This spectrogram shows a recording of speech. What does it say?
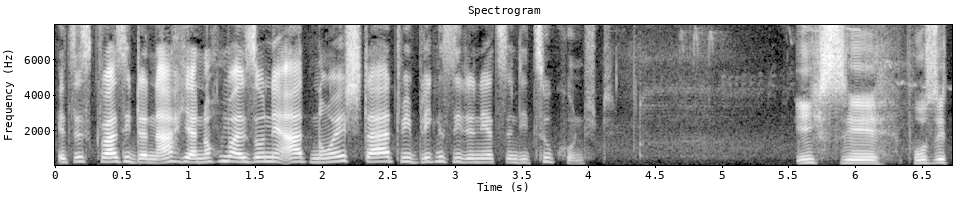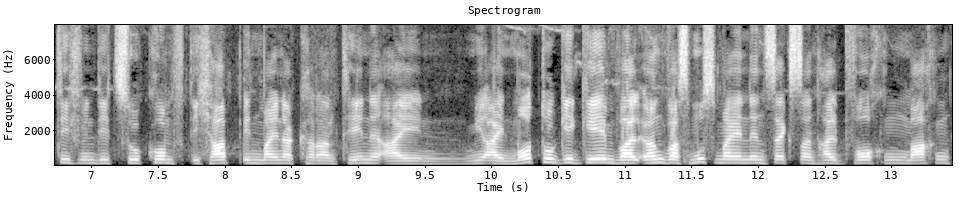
Jetzt ist quasi danach ja noch mal so eine Art Neustart. Wie blicken Sie denn jetzt in die Zukunft? Ich sehe positiv in die Zukunft. Ich habe in meiner Quarantäne ein, mir ein Motto gegeben, weil irgendwas muss man in den sechseinhalb Wochen machen.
